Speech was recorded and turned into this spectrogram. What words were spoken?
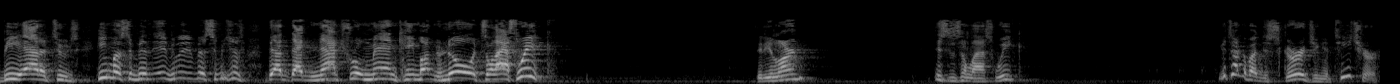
beatitudes. He must have been, it must have been just that, that natural man came up no, it's the last week. Did he learn? This is the last week. You talk about discouraging a teacher.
